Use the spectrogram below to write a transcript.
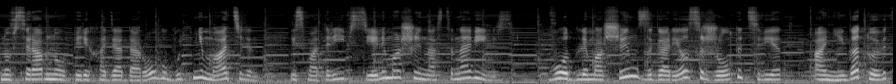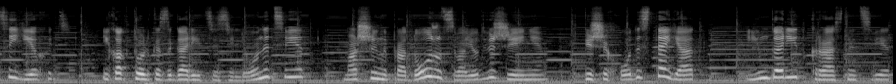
но все равно, переходя дорогу, будь внимателен и смотри, все ли машины остановились. Вот для машин загорелся желтый цвет, они готовятся ехать. И как только загорится зеленый цвет, машины продолжат свое движение. Пешеходы стоят, им горит красный цвет.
